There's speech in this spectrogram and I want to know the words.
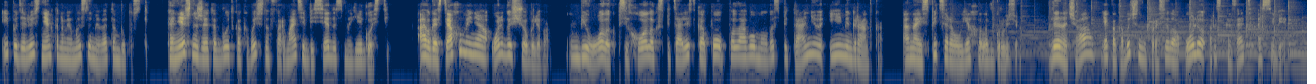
и поделюсь некоторыми мыслями в этом выпуске. Конечно же, это будет, как обычно, в формате беседы с моей гостьей. А в гостях у меня Ольга Щеголева, биолог, психолог, специалистка по половому воспитанию и иммигрантка. Она из Питера уехала в Грузию. Для начала я, как обычно, попросила Олю рассказать о себе.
